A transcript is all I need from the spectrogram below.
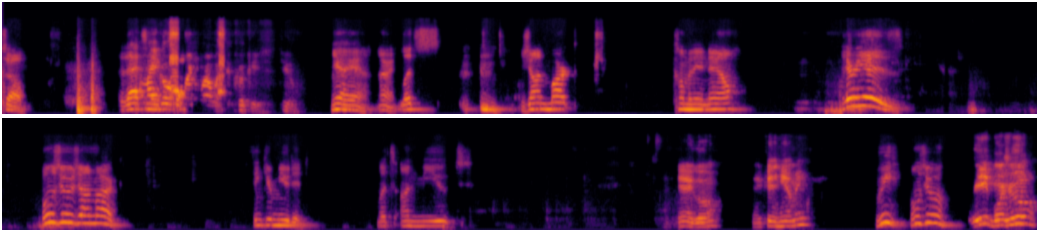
So that's next. go up. well with the cookies too. Yeah, yeah. All right, let's Jean-Marc coming in now. There he is. Bonjour, Jean-Marc. I think you're muted. Let's unmute. There you go. You can hear me? Oui, bonjour. Oui, bonjour.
